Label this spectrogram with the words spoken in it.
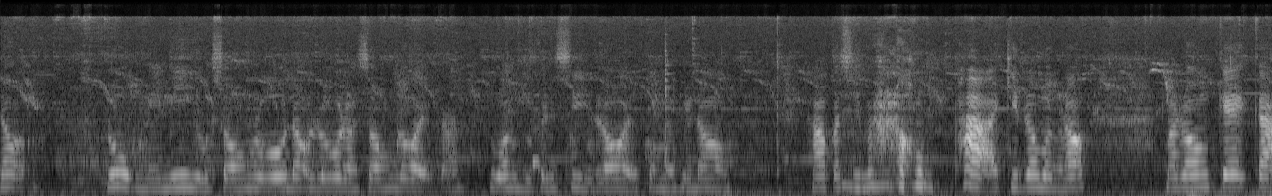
เนาะลูกนี่มีอยู่สองโลเนาะโลละสองร้อยก็รวมอยู่เป็นสี่ร้อยพ่อแม่พี่น้องเฮาก็สิมาลองผ่าคิดลองเบิ่งเนาะมาลองแกะกะ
